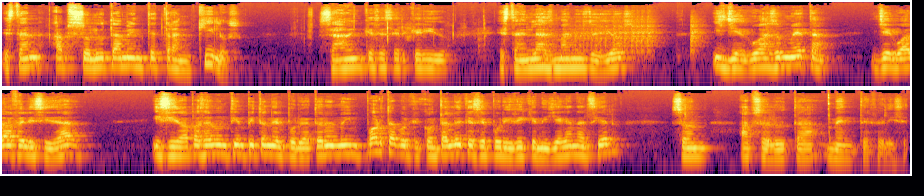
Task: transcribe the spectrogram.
están absolutamente tranquilos. Saben que ese ser querido está en las manos de Dios y llegó a su meta, llegó a la felicidad. Y si va a pasar un tiempito en el purgatorio, no importa, porque con tal de que se purifiquen y lleguen al cielo, son absolutamente felices.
